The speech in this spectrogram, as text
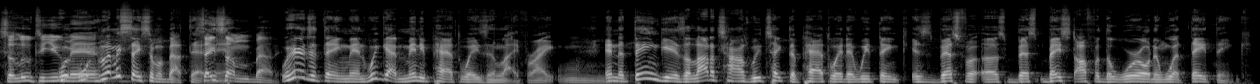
salute to you, Well, man. well, let me say something about that. Say man. something about it. Well, here's the thing, man. We got many pathways in life, right? And the thing is, a lot of times we take the pathway that we think is best for us, best based off of the world and what they think.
